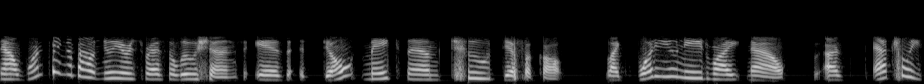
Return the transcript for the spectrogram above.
now, one thing about New Year's resolutions is don't make them too difficult. Like, what do you need right now? Uh, actually,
